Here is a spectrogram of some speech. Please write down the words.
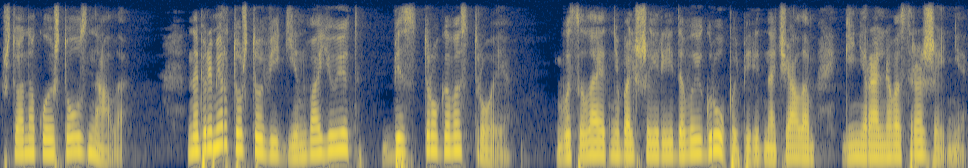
что она кое-что узнала. Например, то, что Вигин воюет без строгого строя, высылает небольшие рейдовые группы перед началом генерального сражения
